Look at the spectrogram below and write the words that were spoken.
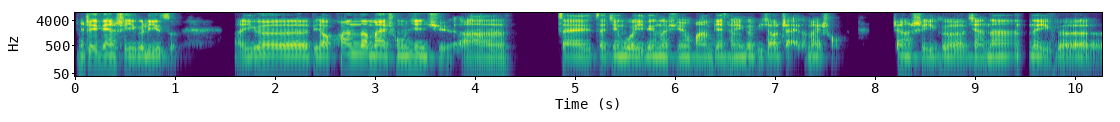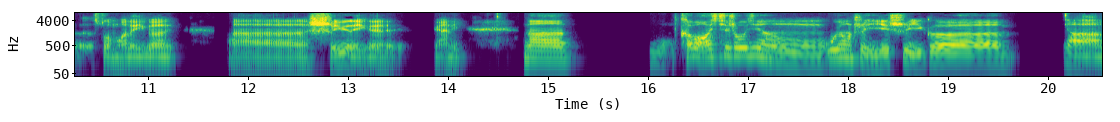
那这边是一个例子，啊，一个比较宽的脉冲进去，呃，再再经过一定的循环，变成一个比较窄的脉冲，这样是一个简单的一个锁膜的一个呃实域的一个原理。那可饱和吸收镜毋庸置疑是一个啊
